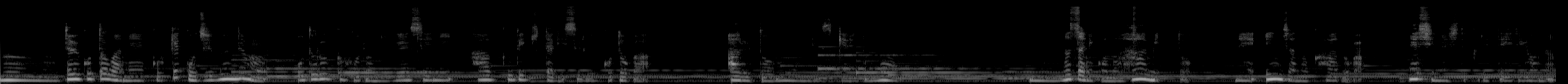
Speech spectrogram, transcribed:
うんということがねこう結構自分でも驚くほどに冷静に把握できたりすることがあると思うんですけれども、うん、まさにこのハーミット、ね、忍者のカードが、ね、示してくれているような、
